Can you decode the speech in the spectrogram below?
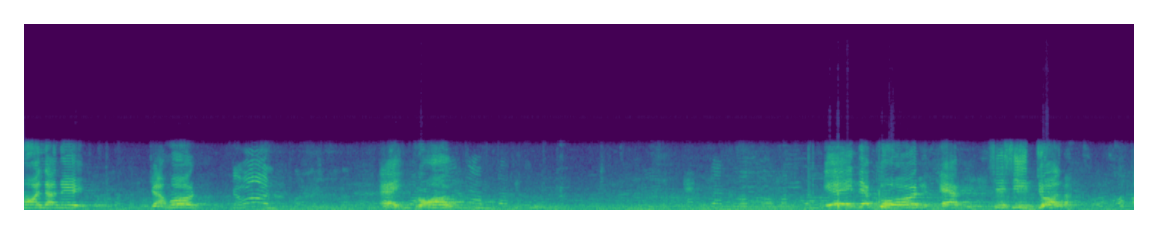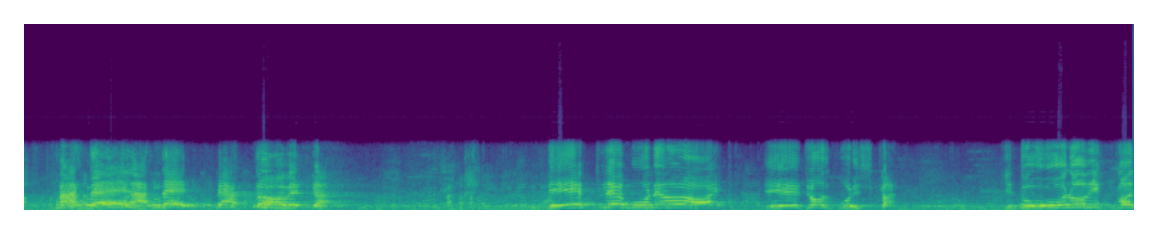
ময়লা নেই কেমন? কেমন? এই জল। এই দেখুন এক শিশির জল। আস্তে আস্তে ব্যস্ত হবেন না। দেখলে মনে হয় এ জল পরিষ্কার। কিন্তু অনুবীক্ষণ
